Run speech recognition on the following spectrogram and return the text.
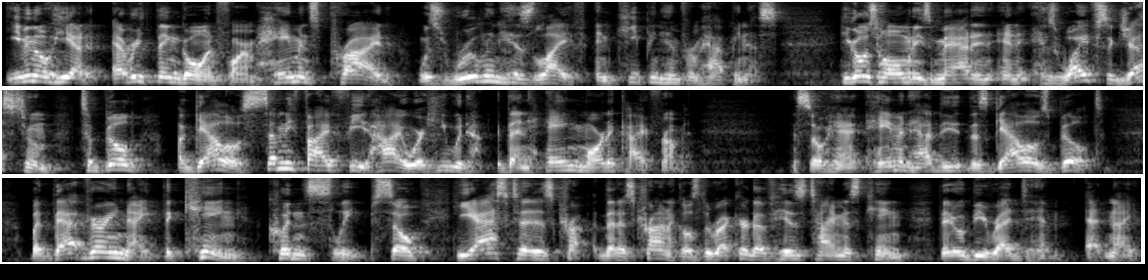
even though he had everything going for him, Haman's pride was ruling his life and keeping him from happiness. He goes home and he's mad, and, and his wife suggests to him to build a gallows 75 feet high where he would then hang Mordecai from it. And so Haman had the, this gallows built. But that very night, the king couldn't sleep. So he asked that his, that his chronicles, the record of his time as king, that it would be read to him at night.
